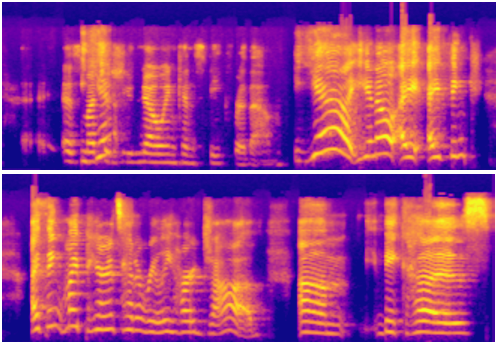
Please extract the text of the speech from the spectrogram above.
as much yeah. as you know and can speak for them. Yeah, you know, I I think I think my parents had a really hard job um, because,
